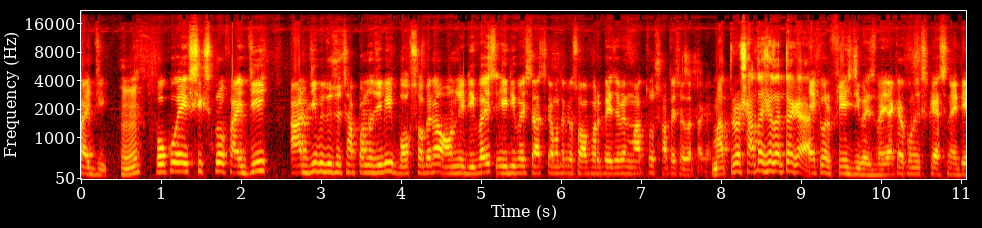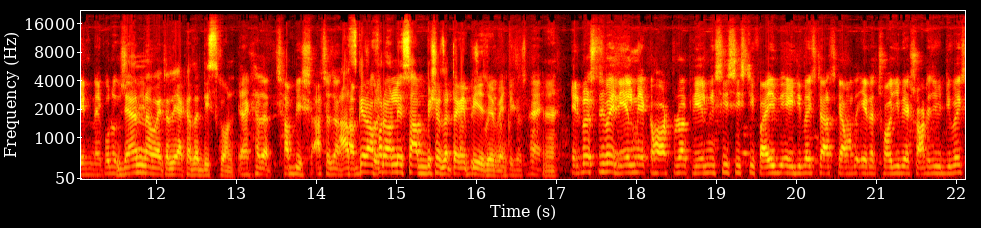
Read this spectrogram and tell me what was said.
five G হুম। Poco X six Pro five G আট জিবি দুশো ছাপ্পান্ন জিবি বক্স হবে না অনলি ডিভাইস এই ডিভাইসটা আজকে আমাদের কাছে অফার পেয়ে যাবেন মাত্র সাতাশ হাজার টাকা মাত্র সাতাশ হাজার টাকা? একেবারে ফ্রেশ ডিভাইস ভাই একের কোনো স্ক্র্যাচ নাই ডেন্ট নাই কোনো দেন না ভাই তাহলে এক হাজার ডিসকাউন্ট এক হাজার ছাব্বিশ আচ্ছা যান আজকের অফারে অনলি ছাব্বিশ হাজার টাকায় পেয়ে যাবেন। ঠিক আছে হ্যাঁ। হ্যাঁ। এরপর আসছে ভাই রিয়েলমি একটা hot product Realme C sixty five এই ডিভাইসটা আজকে আমাদের এটা ছয় জিবি একশো আঠাশ জিবি ডিভাইস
